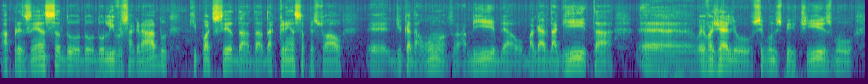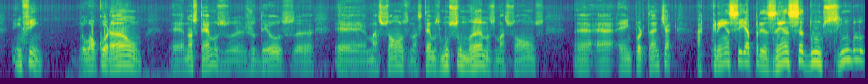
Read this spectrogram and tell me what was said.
a presença do, do, do, livro sagrado, que pode ser da, da, da crença pessoal é, de cada um, a Bíblia, o Bhagavad Gita, é, o Evangelho segundo o Espiritismo, enfim, o Alcorão. É, nós temos uh, judeus é, maçons, nós temos muçulmanos maçons. É, é, importante a, a crença e a presença de um símbolo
